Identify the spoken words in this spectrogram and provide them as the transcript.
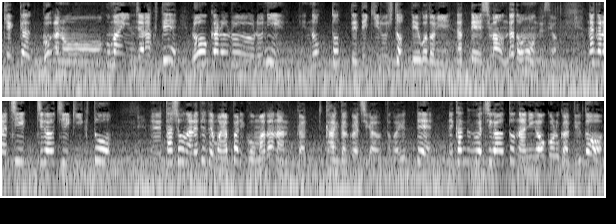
結果ご、あのー、うまいんじゃなくて、ローカルルールに乗っ取ってできる人っていうことになってしまうんだと思うんですよ。だからち、違う地域行くと、えー、多少慣れててもやっぱりこうまだなんか感覚が違うとか言ってで感覚が違うと何が起こるかっていうと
